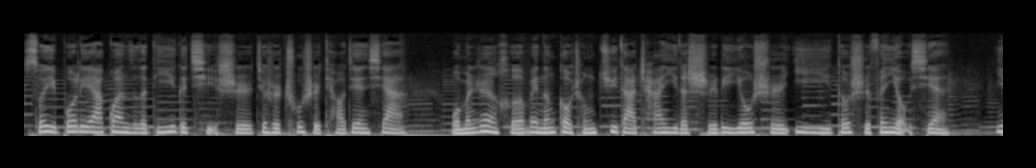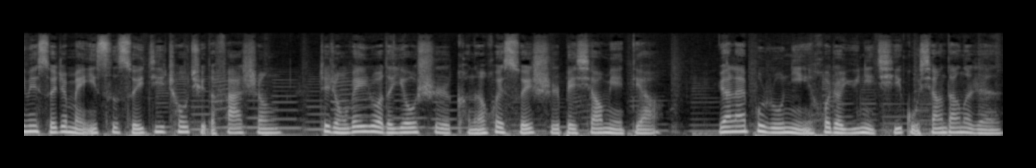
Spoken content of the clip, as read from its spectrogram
所以，波利亚罐子的第一个启示就是：初始条件下，我们任何未能构成巨大差异的实力优势意义都十分有限，因为随着每一次随机抽取的发生，这种微弱的优势可能会随时被消灭掉。原来不如你或者与你旗鼓相当的人，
